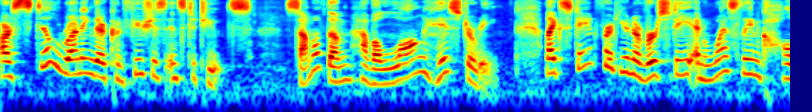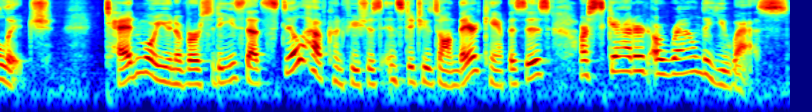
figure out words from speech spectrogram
are still running their Confucius Institutes. Some of them have a long history, like Stanford University and Wesleyan College. 10 more universities that still have Confucius Institutes on their campuses are scattered around the U.S.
